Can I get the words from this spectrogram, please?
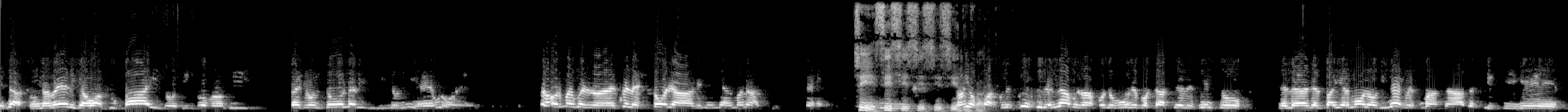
Esatto, in America o a Dubai dove ti ricoprono di dollari, di milioni di euro. E... Però ormai quella, quella è storia che negli almanacchi. Sì, sì, sì, sì, sì, sì. No, io ho fatto l'esempio del Napoli, ma potevo pure portarti l'esempio del, del Bayern Mono di Nagelsmann per dirti che,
